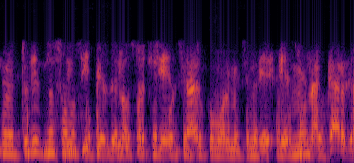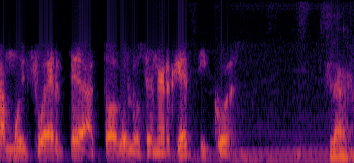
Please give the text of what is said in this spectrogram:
pero entonces no somos principios de los 80 como lo mencioné es, es una carga muy fuerte a todos los energéticos. Claro.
